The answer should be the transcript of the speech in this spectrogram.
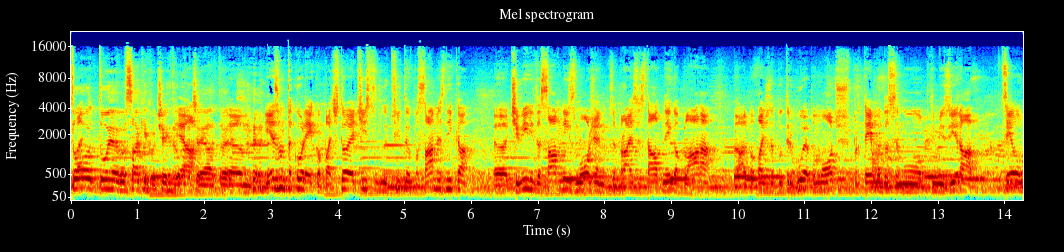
To, to je v vsakih očeh drugače. Ja, ja, um, jaz bom tako rekel, pač to je čisto odločitev posameznika. Uh, če vidi, da sam ni zmožen, se pravi, sestaviti nekega plana, ali pa pač da potrebuje pomoč pri tem, da se mu optimizira cel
